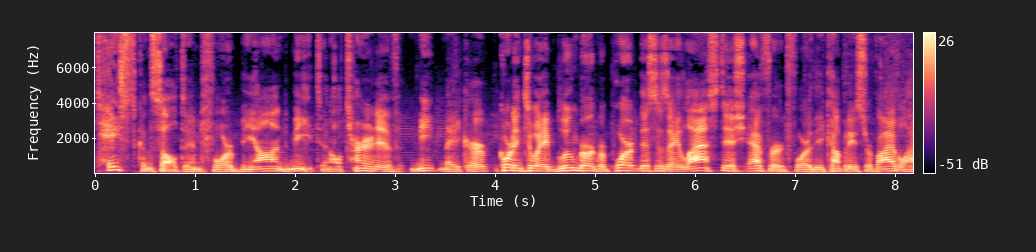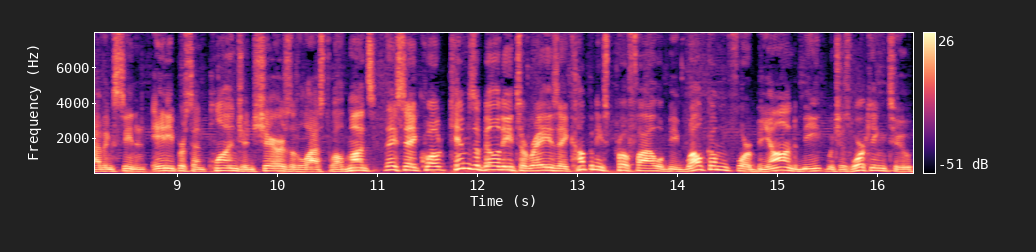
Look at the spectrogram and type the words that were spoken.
taste consultant for Beyond Meat, an alternative meat maker. According to a Bloomberg report, this is a last dish effort for the company's survival, having seen an 80% plunge in shares over the last 12 months. They say, quote, Kim's ability to raise a company's profile will be welcome for Beyond Meat, which is working to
